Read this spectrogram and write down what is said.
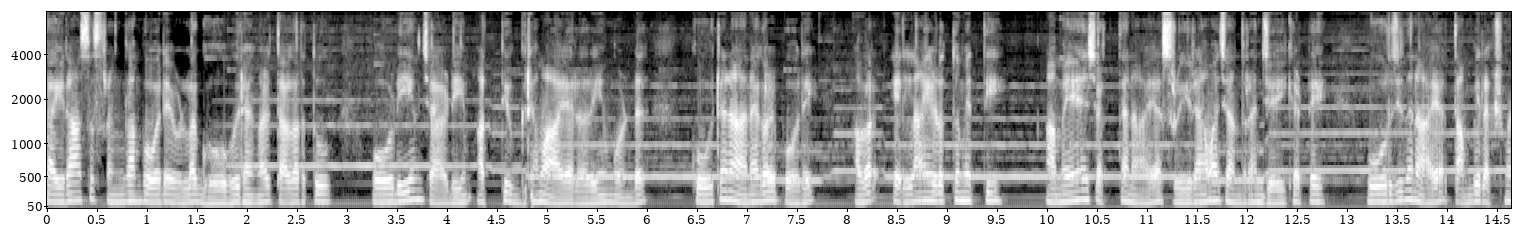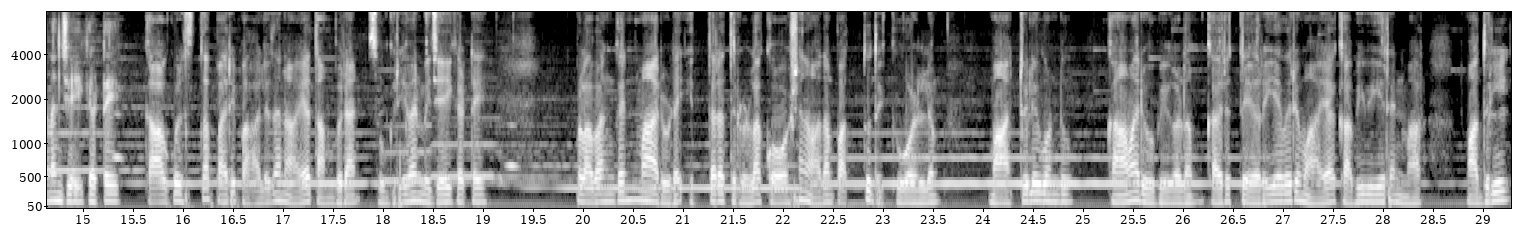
കൈലാസ ശൃംഗം പോലെയുള്ള ഗോപുരങ്ങൾ തകർത്തു. ഓടിയും ചാടിയും അത്യുഗ്രമായ ലറിയും കൊണ്ട് കൂറ്റനാനകൾ പോലെ അവർ എല്ലായിടത്തുമെത്തി. അമേയശക്തനായ ശ്രീരാമചന്ദ്രൻ ജയിക്കട്ടെ. ഊർജിതനായ തമ്പി ലക്ഷ്മണൻ ജയിക്കട്ടെ. കാകുൽസ്ഥ പരിപാലിതനായ തമ്പുരാൻ സുഗ്രീവൻ വിജയിക്കട്ടെ. പ്ലവങ്കന്മാരുടെ ഇത്തരത്തിലുള്ള കോശനാദം പത്തു ദിക്കുകളിലും മാറ്റുലുകൊണ്ടു കാമരൂപികളും കരുത്തേറിയവരുമായ കവിവീരന്മാർ മതിലിൽ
